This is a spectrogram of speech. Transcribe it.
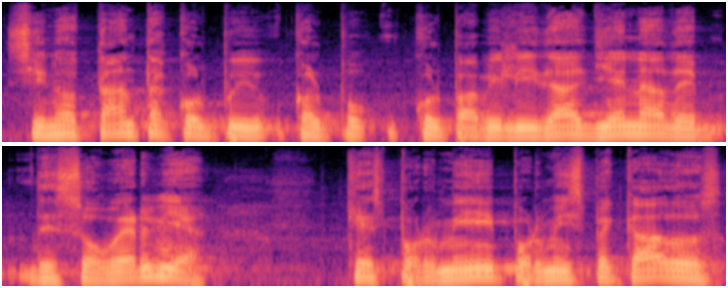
sino tanta culpabilidad llena de, de, soberbia, que es por mí, por mis pecados.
